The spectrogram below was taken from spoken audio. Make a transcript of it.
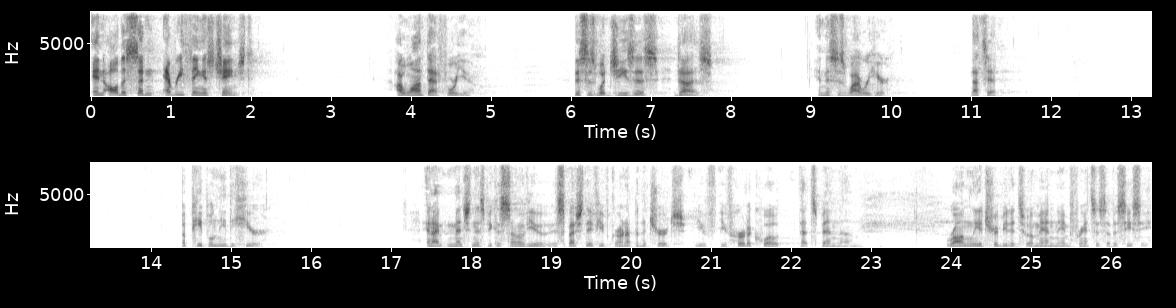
and all of a sudden everything has changed. I want that for you. This is what Jesus does. And this is why we're here. That's it. But people need to hear. And I mention this because some of you, especially if you've grown up in the church, you've, you've heard a quote that's been um, wrongly attributed to a man named Francis of Assisi.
